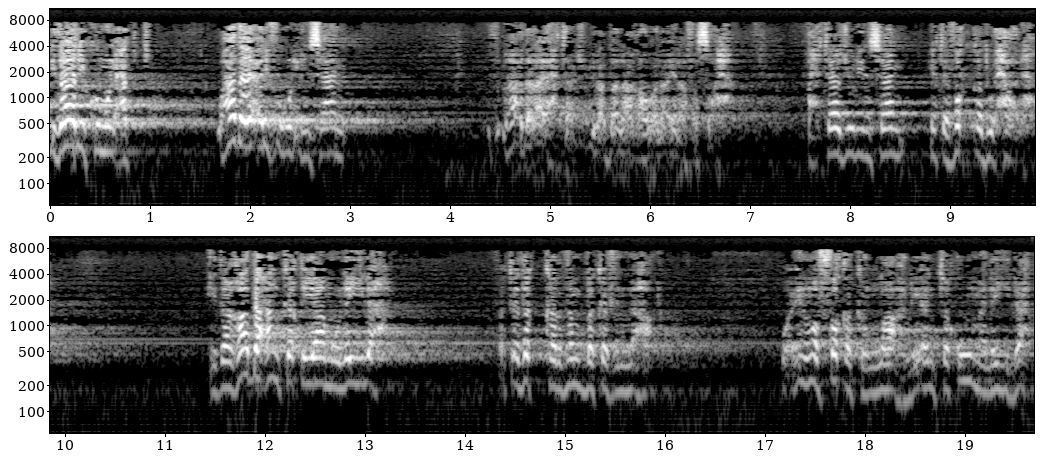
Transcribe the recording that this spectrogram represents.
لذلكم العبد. وهذا يعرفه الإنسان. مثل هذا لا يحتاج إلى بلاغة ولا إلى فصاحة. يحتاج الإنسان يتفقد حاله. إذا غاب عنك قيام ليلة فتذكر ذنبك في النهار. وإن وفقك الله لأن تقوم ليلة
